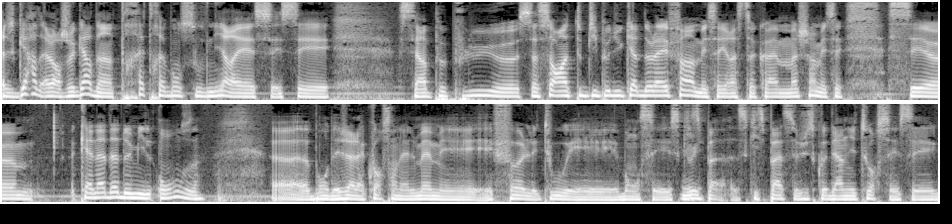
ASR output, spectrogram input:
je garde. Alors je garde un très très bon souvenir et c'est c'est un peu plus euh, ça sort un tout petit peu du cadre de la F1 mais ça y reste quand même machin mais c'est c'est euh, Canada 2011 euh, bon déjà la course en elle-même est, est, folle et tout et bon c'est ce qui oui. se passe ce qui se passe jusqu'au dernier tour c'est c'est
